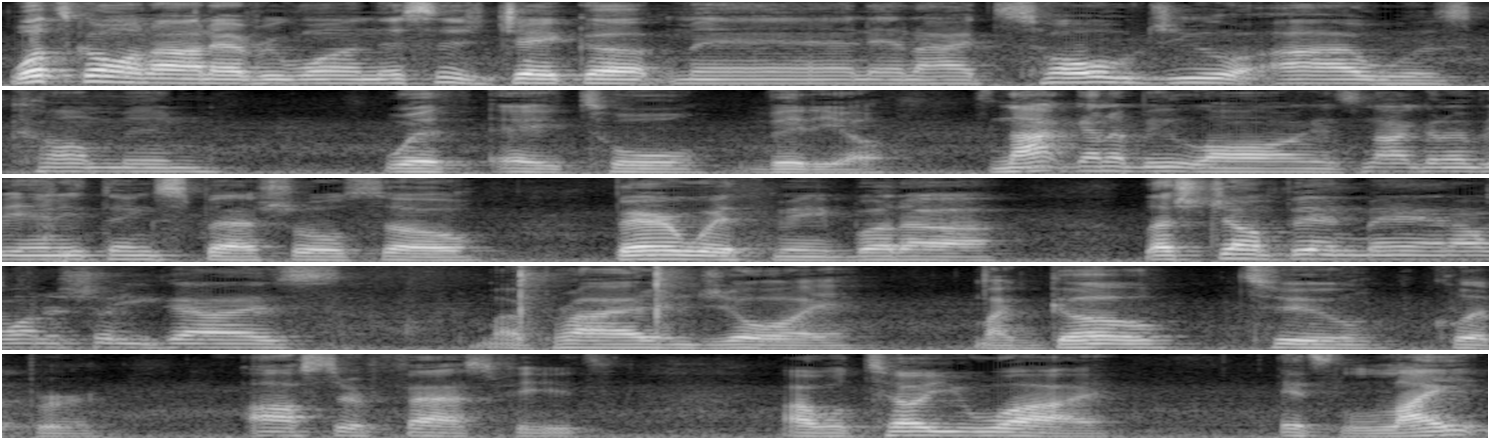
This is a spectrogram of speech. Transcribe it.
What's going on, everyone? This is Jacob, man, and I told you I was coming with a tool video. It's not gonna be long, it's not gonna be anything special, so bear with me. But uh, let's jump in, man. I want to show you guys my pride and joy, my go-to clipper, Oster Fast Feeds. I will tell you why. It's light,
